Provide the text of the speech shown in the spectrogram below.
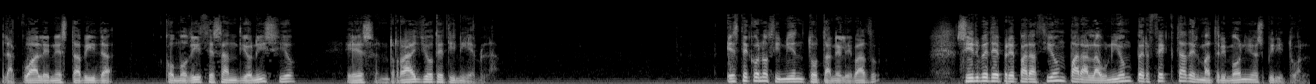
la cual en esta vida, como dice San Dionisio, es rayo de tiniebla. Este conocimiento tan elevado sirve de preparación para la unión perfecta del matrimonio espiritual.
